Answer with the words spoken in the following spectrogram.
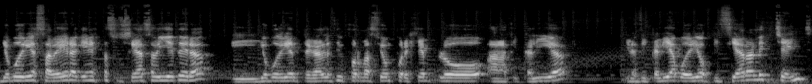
yo podría saber a quién está asociada esa billetera y yo podría entregarle esa información, por ejemplo, a la fiscalía y la fiscalía podría oficiar al exchange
